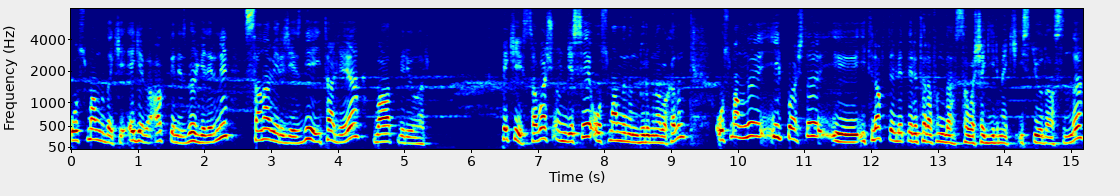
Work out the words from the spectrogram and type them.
Osmanlı'daki Ege ve Akdeniz bölgelerini sana vereceğiz diye İtalya'ya vaat veriyorlar. Peki savaş öncesi Osmanlı'nın durumuna bakalım. Osmanlı ilk başta e, itilaf devletleri tarafında savaşa girmek istiyordu aslında.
